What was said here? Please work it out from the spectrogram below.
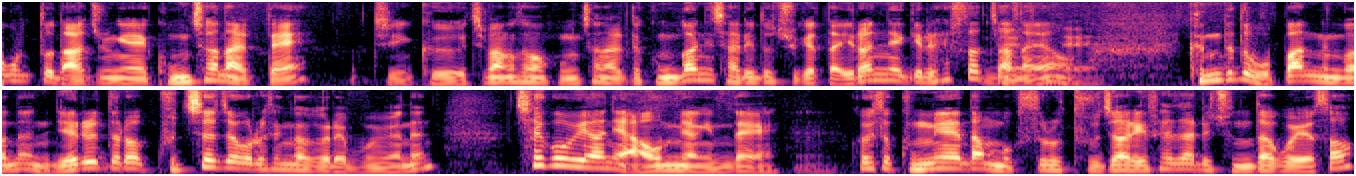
혹은 또 나중에 공천할 때 그 지방선거 공천할 때 공간이 자리도 주겠다 이런 얘기를 했었잖아요. 네, 네. 근데도 못 받는 거는 예를 들어 구체적으로 생각을 해보면은 최고위원이 아홉 명인데 음. 거기서 국민의당 몫으로 두 자리 세 자리 준다고 해서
